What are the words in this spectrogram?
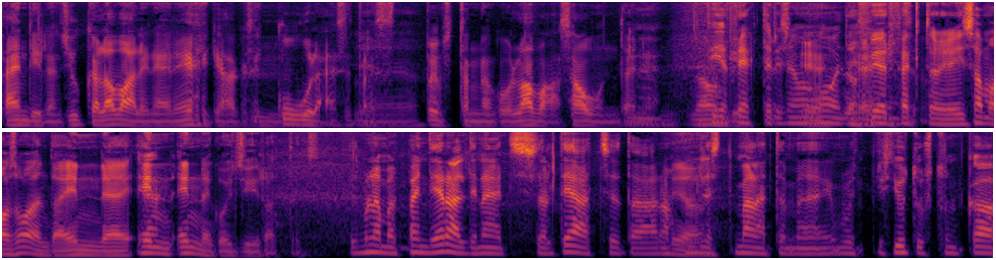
bändil on sihuke lavaline energia, aga sa ei mm. kuule seda, sest põhimõtteliselt on nagu lava sound on ju mm.. Fear Factory samamoodi. no Fear Factory oli sama soojendaja enne, enne, enne Gojirat, eks. mõlemat bändi eraldi näed, siis seal tead seda, noh millest mäletame, vist jutust tulnud ka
